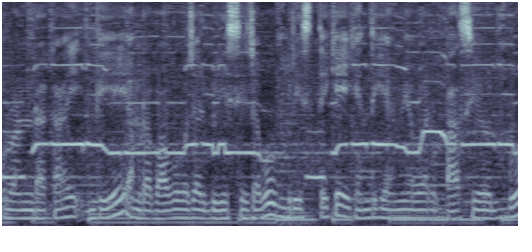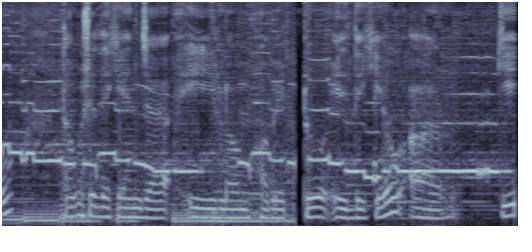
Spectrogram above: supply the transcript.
পুরান ঢাকায় দিয়ে আমরা বাবুবাজার ব্রিজে যাব। ব্রিজ থেকে এখান থেকে আমি আবার বাসে উঠবো। তো অবশ্যই দেখেন যা এই লং হবে একটু এদিকেও। আর কি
